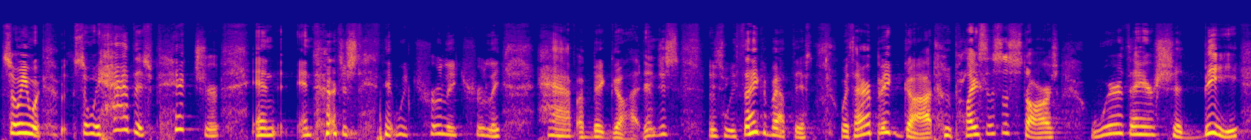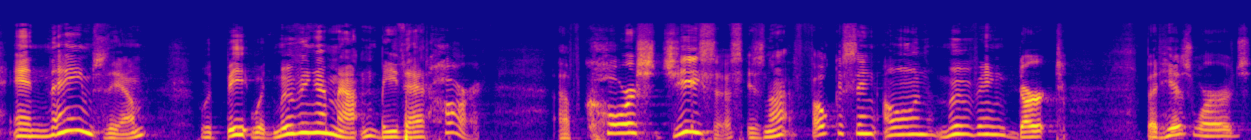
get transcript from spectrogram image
So anyway, so we have this picture, and, and to understand that we truly, truly have a big God. And just as we think about this, with our big God who places the stars where there should be and names them, would, be, would moving a mountain be that hard? Of course, Jesus is not focusing on moving dirt, but his words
